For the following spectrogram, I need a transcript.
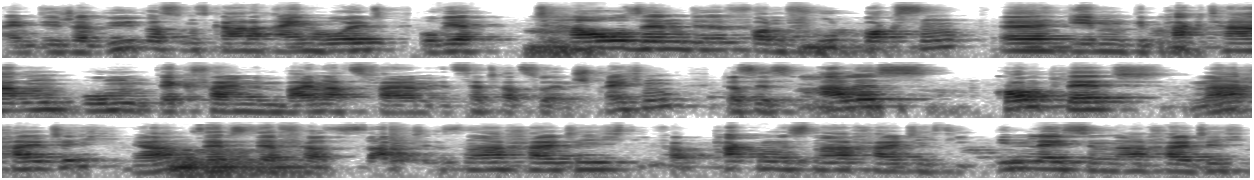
ein Déjà-vu, was uns gerade einholt, wo wir Tausende von Foodboxen äh, eben gepackt haben, um wegfallenden Weihnachtsfeiern etc. zu entsprechen. Das ist alles komplett nachhaltig. Ja, selbst der Versand ist nachhaltig, die Verpackung ist nachhaltig, die Inlays sind nachhaltig.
